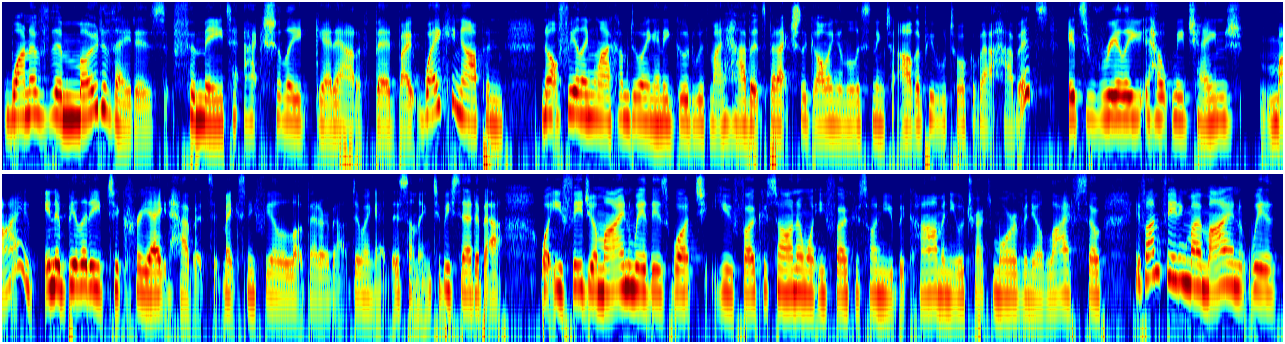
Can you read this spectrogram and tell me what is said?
one of the motivators for me to actually get out of bed by waking up and not feeling like I'm doing any good with my habits, but actually going and listening to other people talk about habits. It's really helped me change my inability to create habits. It makes me feel a lot better about doing it. There's something to be said about what you feed your mind with is what you focus on, and what you focus on, you become, and you attract more of in your life. So if I'm feeding my mind with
